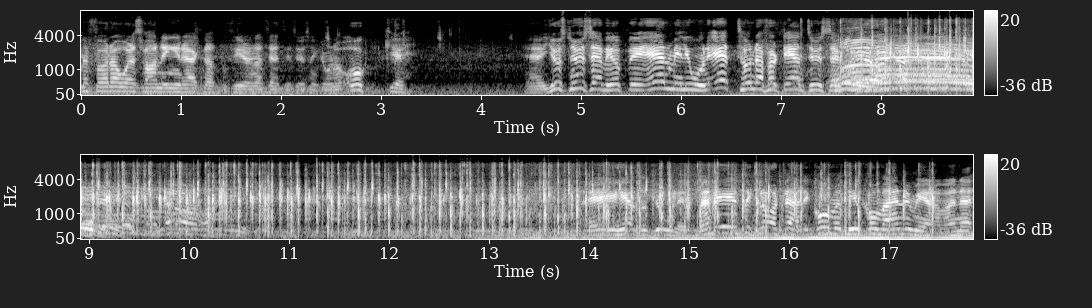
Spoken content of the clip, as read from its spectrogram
med förra årets vandring inräknat på 430 000 kronor. Och eh, Eh, just nu så är vi uppe i 1 miljon 141 700. Det är ju helt otroligt. Men det är inte klart där. Det kommer tillkomma ännu mer. Men eh,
